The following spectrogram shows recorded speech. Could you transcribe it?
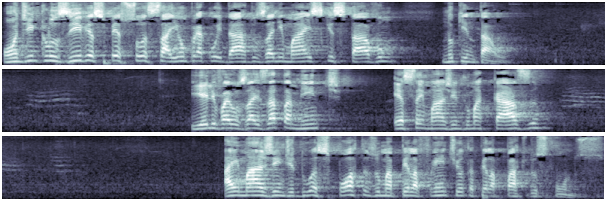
Onde inclusive as pessoas saíam para cuidar dos animais que estavam no quintal. E ele vai usar exatamente essa imagem de uma casa, a imagem de duas portas, uma pela frente e outra pela parte dos fundos.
